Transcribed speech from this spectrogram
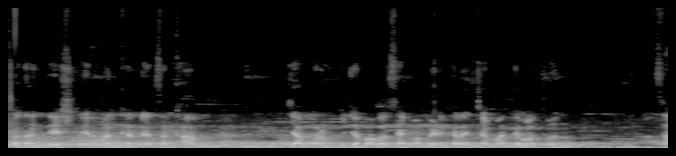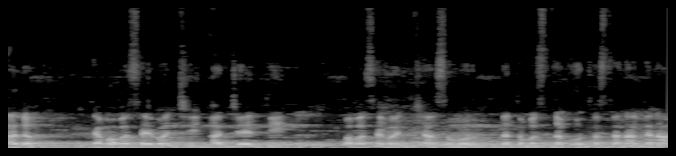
प्रधान देश निर्माण करण्याचं काम ज्या परमपूज्य बाबासाहेब आंबेडकरांच्या माध्यमातून झालं त्या बाबासाहेबांची आज जयंती. बाबासाहेबांच्या समोर नतमस्तक होत असताना त्यांना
